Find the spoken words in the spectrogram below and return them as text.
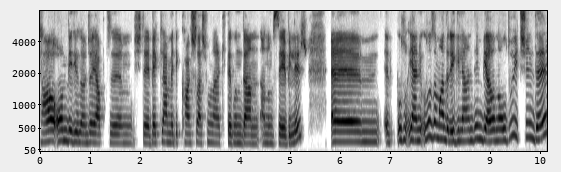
ta 11 yıl önce yaptığım işte Beklenmedik Karşılaşmalar kitabından anımsayabilir. Eee, e, uzun, yani uzun zamandır ilgilendiğim bir alan olduğu için de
